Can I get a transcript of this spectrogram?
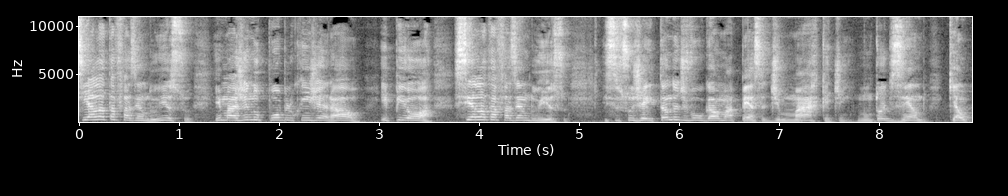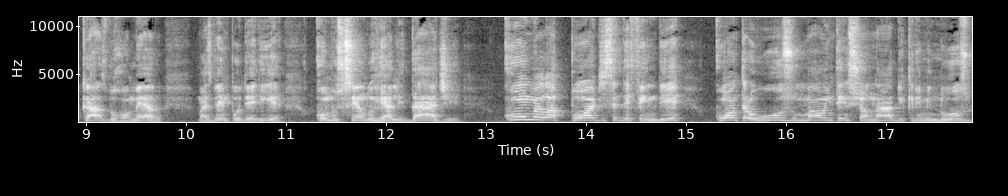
Se ela está fazendo isso, imagina o público em geral. E pior, se ela está fazendo isso e se sujeitando a divulgar uma peça de marketing, não estou dizendo que é o caso do Romero, mas bem poderia, como sendo realidade, como ela pode se defender contra o uso mal intencionado e criminoso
